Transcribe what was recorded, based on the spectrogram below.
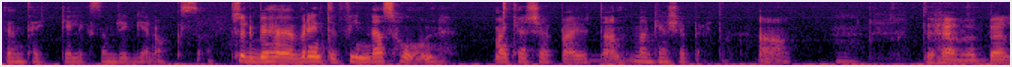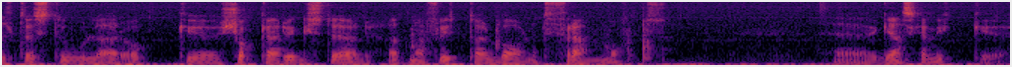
den täcker liksom ryggen också. Så det behöver inte finnas horn? Man kan köpa utan? Man kan köpa utan. Ja. Det här med bältesstolar och eh, tjocka ryggstöd. Att man flyttar barnet framåt. Eh, ganska mycket.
